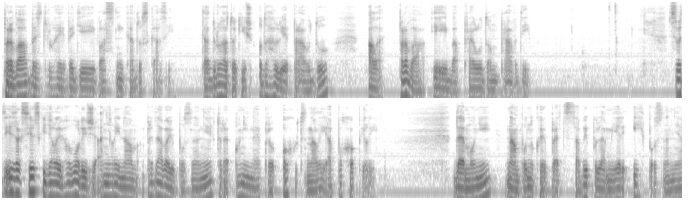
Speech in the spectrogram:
Prvá bez druhej vedie jej vlastníka do skazy. Tá druhá totiž odhaľuje pravdu, ale prvá je iba preludom pravdy. Svetý Izak Sírsky ďalej hovorí, že anieli nám predávajú poznanie, ktoré oni najprv ochutnali a pochopili. Démoni nám ponúkajú predstavy podľa miery ich poznania,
